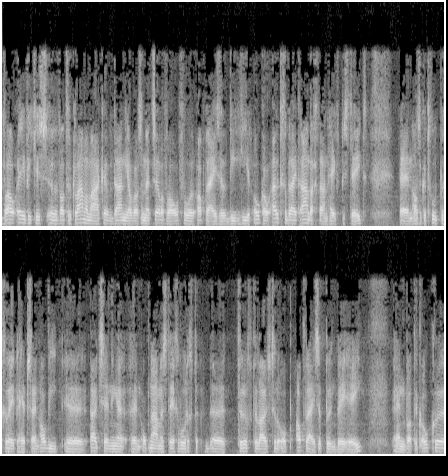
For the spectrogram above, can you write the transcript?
wou eventjes eh, wat reclame maken. Daniel was er net zelf al voor Abwijzer, die hier ook al uitgebreid aandacht aan heeft besteed. En als ik het goed begrepen heb, zijn al die uh, uitzendingen en opnames tegenwoordig te, uh, terug te luisteren op abwijzer.be. En wat ik ook uh,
